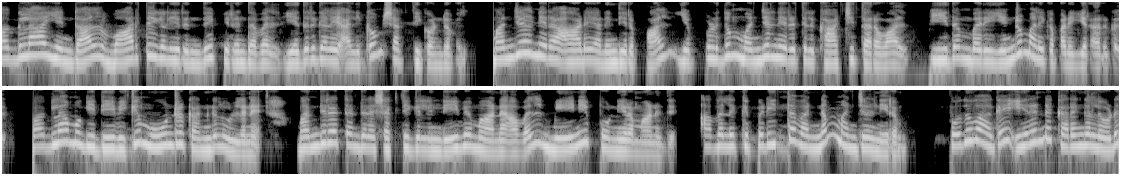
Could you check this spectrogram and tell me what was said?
பக்லா என்றால் வார்த்தைகளிலிருந்து பிறந்தவள். எதிர்களை அளிக்கும் சக்தி கொண்டவள். மஞ்சள் நிற ஆடை அணிந்திருப்பால் எப்பொழுதும் மஞ்சள் நிறத்தில் காட்சி தருவாள். பீதம்பரி என்றும் அழைக்கப்படுகிறார்கள். பக்லாமுகி தேவிக்கு மூன்று கண்கள் உள்ளன. மந்திர தந்திர சக்திகளின் தெய்வமான அவள் மேனி பொன்னிறமானது. அவளுக்கு பிடித்த வண்ணம் மஞ்சள் நிறம். பொதுவாக இரண்டு கரங்களோடு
